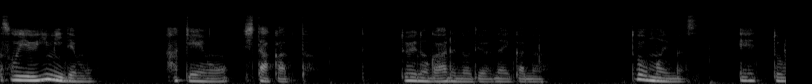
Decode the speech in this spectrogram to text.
そういう意味でも派遣をしたかったというのがあるのではないかなと思います。えっ、と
